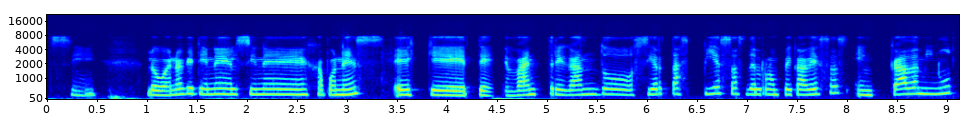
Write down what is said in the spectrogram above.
Sí. Lo bueno que tiene el cine japonés es que te va entregando ciertas piezas del rompecabezas en cada minuto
